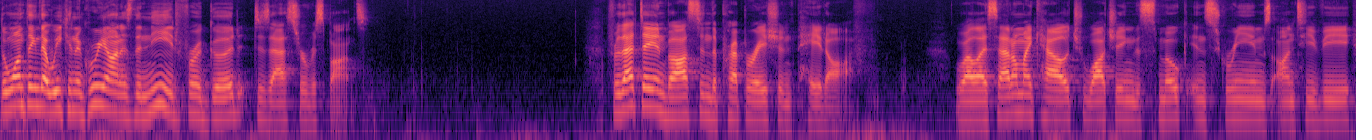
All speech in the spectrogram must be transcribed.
The one thing that we can agree on is the need for a good disaster response. For that day in Boston, the preparation paid off. While I sat on my couch watching the smoke and screams on TV,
